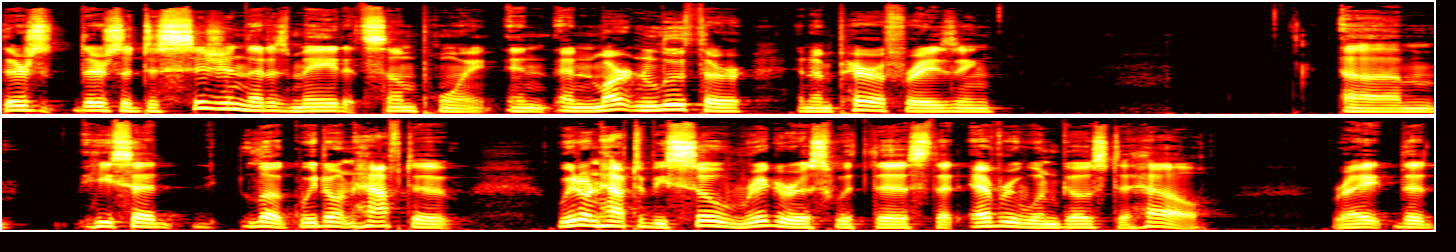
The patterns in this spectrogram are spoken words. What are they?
there's there's a decision that is made at some point, and and Martin Luther, and I'm paraphrasing. Um, he said, "Look, we don't have to, we don't have to be so rigorous with this that everyone goes to hell, right? That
